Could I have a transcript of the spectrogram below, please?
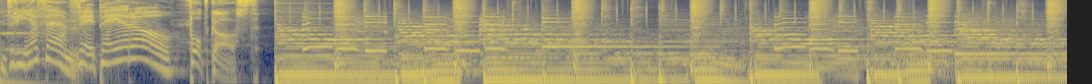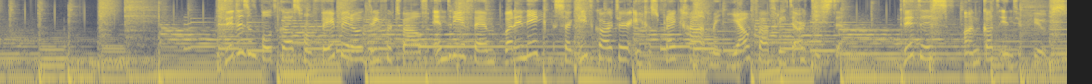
3FM, VPRO. Podcast. Dit is een podcast van VPRO 3 voor 12 en 3FM, waarin ik, Sagit Carter, in gesprek ga met jouw favoriete artiesten. Dit is Uncut Interviews.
